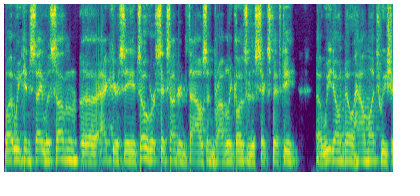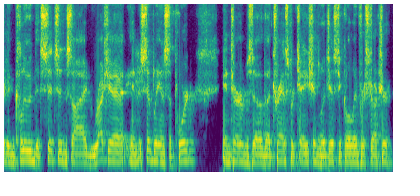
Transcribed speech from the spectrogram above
but we can say with some uh, accuracy it's over 600,000, probably closer to 650. Uh, we don't know how much we should include that sits inside Russia in, simply in support in terms of uh, transportation, logistical infrastructure.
